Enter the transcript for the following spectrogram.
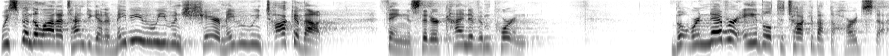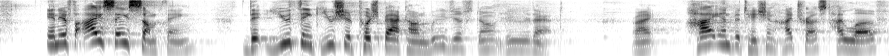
We spend a lot of time together. Maybe we even share. Maybe we talk about things that are kind of important. But we're never able to talk about the hard stuff. And if I say something that you think you should push back on, we just don't do that, right? High invitation, high trust, high love,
